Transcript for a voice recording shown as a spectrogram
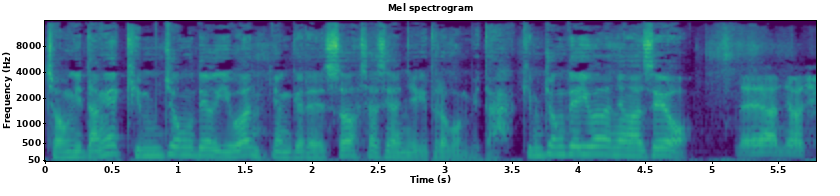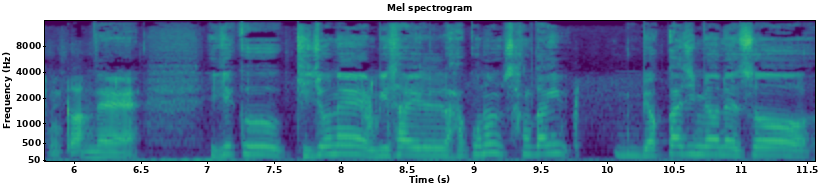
정의당의 김종대 의원 연결해서 자세한 얘기 들어봅니다. 김종대 의원 안녕하세요. 네, 안녕하십니까? 네. 이게 그 기존의 미사일하고는 상당히 몇 가지 면에서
